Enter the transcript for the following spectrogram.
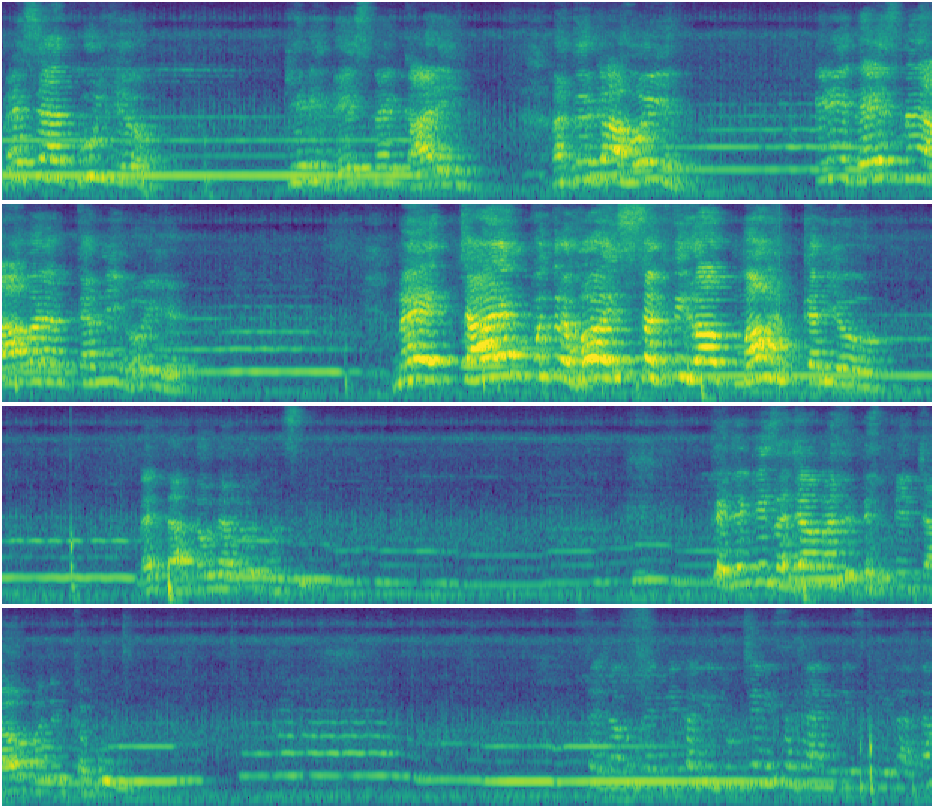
मैं शायद भूल गयो कि इन्हीं देश में काली दुर्गा होई इन्हीं देश में आवरण करनी होई है। मैं चारण पुत्र हो, इस शक्ति रो अपमान करियो। मैं दादो दादो कहे की सजा मैंने देती चाहो मैंने कबूल सजा करने का भी दूसरे नहीं दे सकेगा था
